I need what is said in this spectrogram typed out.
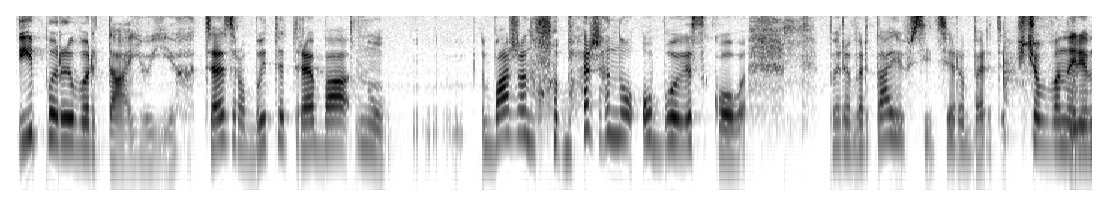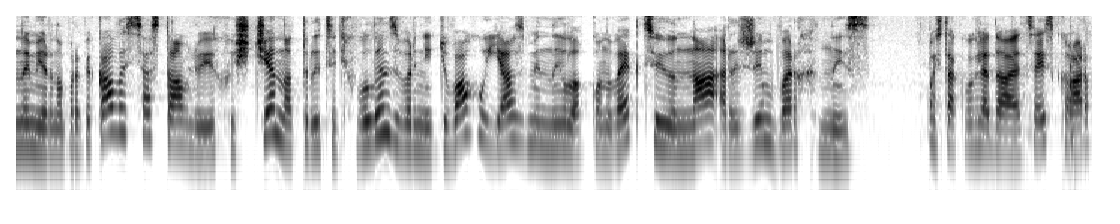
і перевертаю їх. Це зробити треба, ну, бажано, бажано обов'язково. Перевертаю всі ці реберці. Щоб вони рівномірно пропікалися, ставлю їх ще на 30 хвилин. Зверніть увагу, я змінила конвекцію на режим верх-низ. Ось так виглядає цей скарб.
